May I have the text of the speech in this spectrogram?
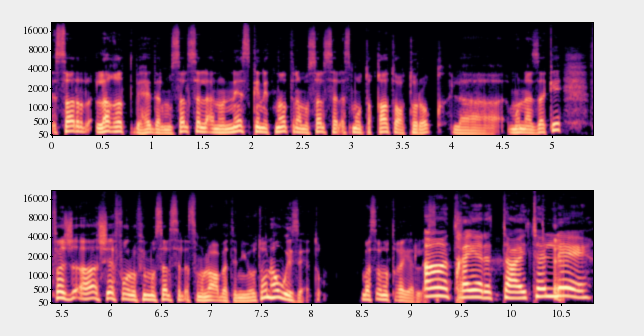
صار لغط بهذا المسلسل لأنه الناس كانت ناطرة مسلسل اسمه تقاطع طرق لمنى زكي. فجأة شافوا إنه في مسلسل اسمه لعبة نيوتن هو ذاته بس إنه تغير الاسم آه تغير ال title. ليه؟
